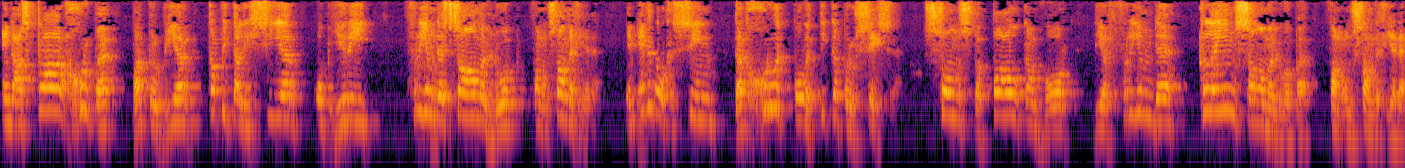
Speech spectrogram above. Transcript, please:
En daar's klaar groepe wat probeer kapitaliseer op hierdie vreemde sameloop van omstandighede. En ek het al gesien dat groot politieke prosesse soms bepaal kan word deur vreemde klein samelope van omstandighede.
